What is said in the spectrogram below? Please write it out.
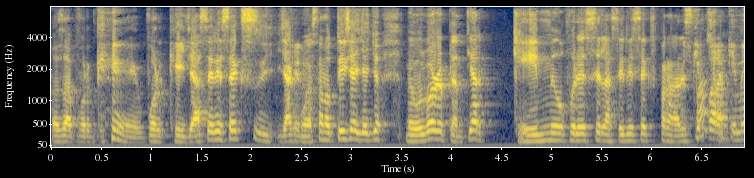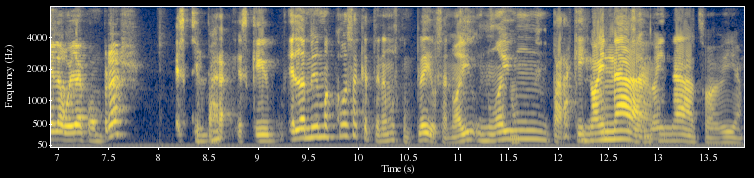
O sea, porque, porque ya Series X, ya con esta noticia ya yo me vuelvo a replantear, ¿qué me ofrece la Series X para dar Es que para qué me la voy a comprar. Es que para, es que es la misma cosa que tenemos con Play, o sea, no hay, no hay un para qué. No hay nada, no hay nada todavía.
